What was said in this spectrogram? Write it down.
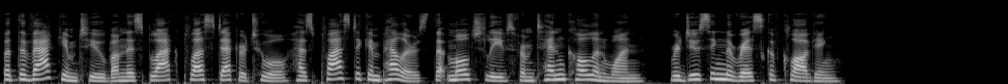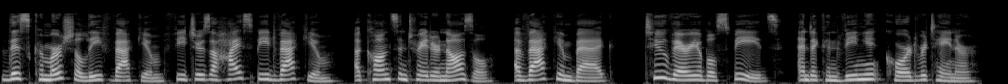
but the vacuum tube on this Black Plus Decker tool has plastic impellers that mulch leaves from 10 colon 1, reducing the risk of clogging. This commercial leaf vacuum features a high speed vacuum, a concentrator nozzle, a vacuum bag, two variable speeds, and a convenient cord retainer.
